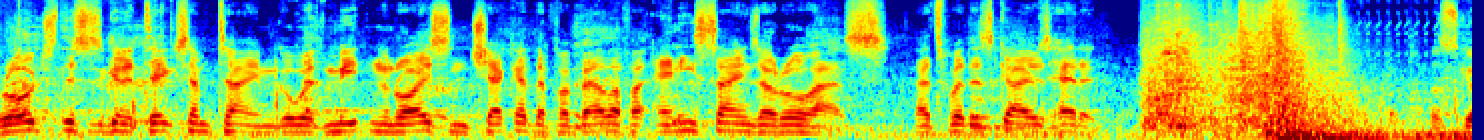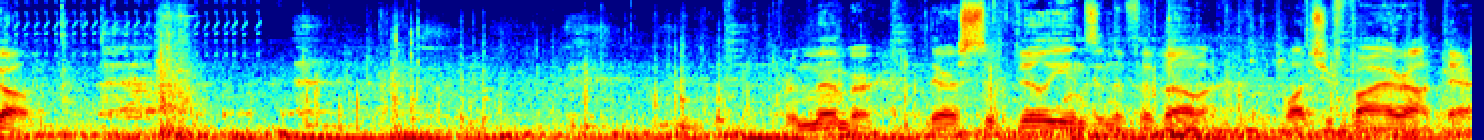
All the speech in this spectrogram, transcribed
Roach, this is gonna take some time. Go with Meat and Royce and check out the favela for any signs of Rojas. That's where this guy is headed. Let's go. Remember, there are civilians in the favela. Watch your fire out there.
